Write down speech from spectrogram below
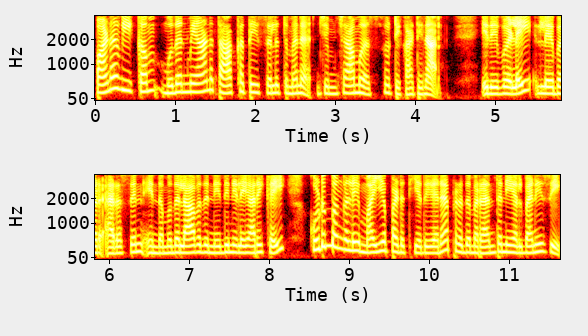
பணவீக்கம் முதன்மையான தாக்கத்தை செலுத்தும் என ஜிம் சாமர்ஸ் சுட்டிக்காட்டினார். இதேவேளை லேபர் அரசின் இந்த முதலாவது நிதிநிலை அறிக்கை குடும்பங்களை மையப்படுத்தியது என பிரதமர் அந்தனி அல்பனிசி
